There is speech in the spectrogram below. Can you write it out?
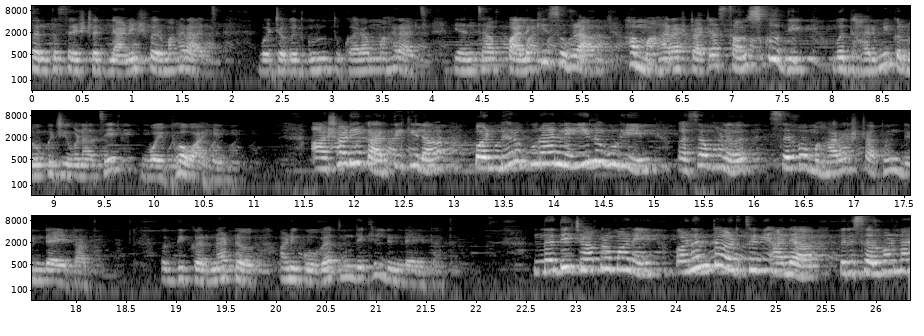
संतश्रेष्ठ ज्ञानेश्वर महाराज व जगद्गुरू तुकाराम महाराज यांचा पालखी सोहळा हा महाराष्ट्राच्या सांस्कृतिक व धार्मिक लोकजीवनाचे वैभव आहे. आषाढी कार्तिकीला पंढरपुरा नेईल गुढी असं म्हणत सर्व महाराष्ट्रातून दिंड्या येतात. अगदी कर्नाटक आणि गोव्यातून देखील दिंड्या येतात. नदी ज्याप्रमाणे अनंत अडचणी आल्या तरी सर्वांना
